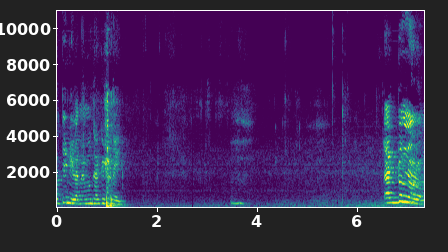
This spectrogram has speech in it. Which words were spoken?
হাত দিয়ে নিলাম এর মধ্যে আর কিছু নেই। একদম নরম।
